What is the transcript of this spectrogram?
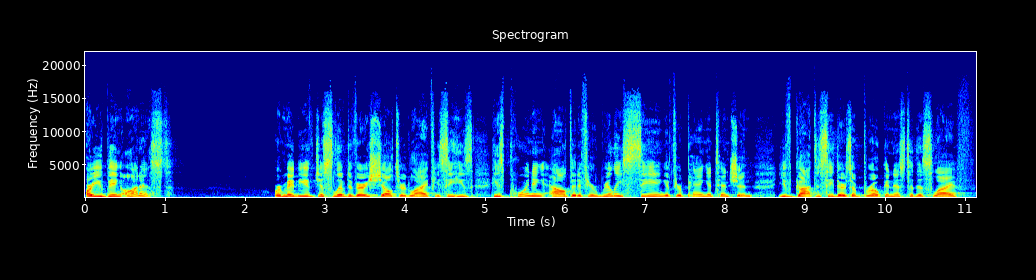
Are you being honest? Or maybe you've just lived a very sheltered life. You see, he's, he's pointing out that if you're really seeing, if you're paying attention, you've got to see there's a brokenness to this life.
